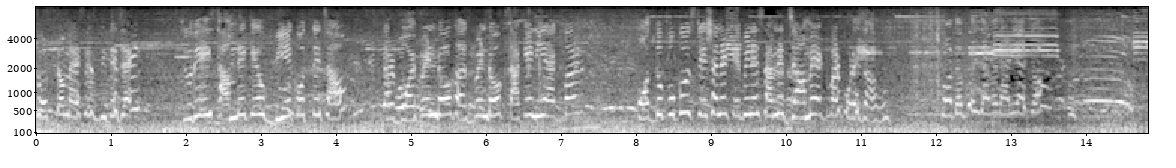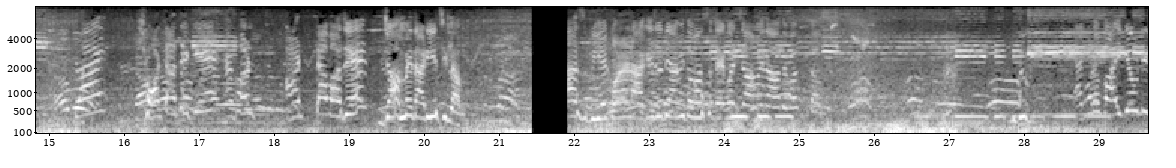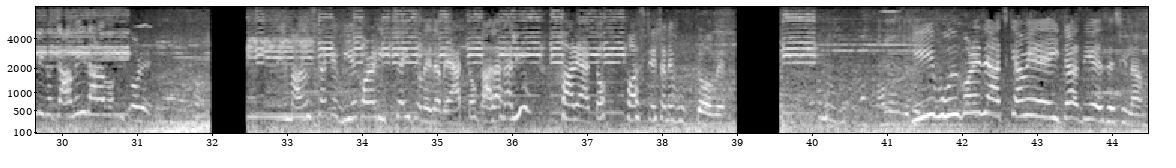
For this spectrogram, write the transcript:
ছোট্ট মেসেজ দিতে চাই। যদি এই সামনে কেউ বিয়ে করতে চাও, তার বয়ফ্রেন্ড হোক হাজবেন্ড হোক, তাকে নিয়ে একবার পদ্মপুকুর স্টেশনের কেবিনের সামনে জামে একবার পড়ে যাও। কতক্ষণ যাবে দাঁড়িয়ে আছো? প্রায় ছটা থেকে এখন আটটা বাজে, জামে দাঁড়িয়েছিলাম। বিয়ে করার আগে যদি আমি তোমার সাথে একবার জামে দাঁড়াতে পারতাম এখনও উঠিনি তো জামেই দাঁড়াবো কি করে? মানুষটাকে বিয়ে করার ইচ্ছাই চলে যাবে। এত গালাগালি আর এত ফার্স্ট স্টেশনে ভুগতে হবে। কি ভুল করে যে আজকে আমি এইটা দিয়ে এসেছিলাম।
